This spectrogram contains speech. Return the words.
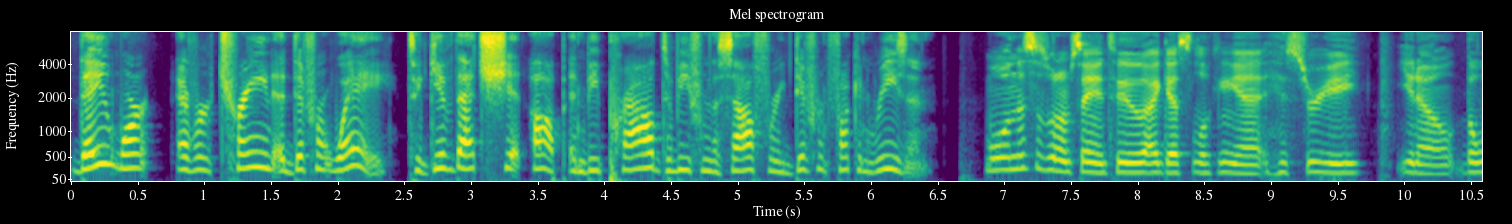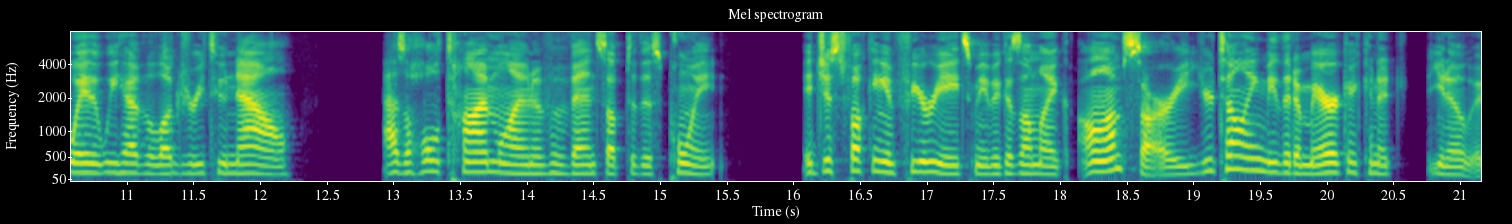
they weren't ever trained a different way to give that shit up and be proud to be from the South for a different fucking reason. Well, and this is what I'm saying too. I guess looking at history, you know, the way that we have the luxury to now, as a whole timeline of events up to this point, it just fucking infuriates me because I'm like, oh, I'm sorry. You're telling me that America can, uh, you know,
